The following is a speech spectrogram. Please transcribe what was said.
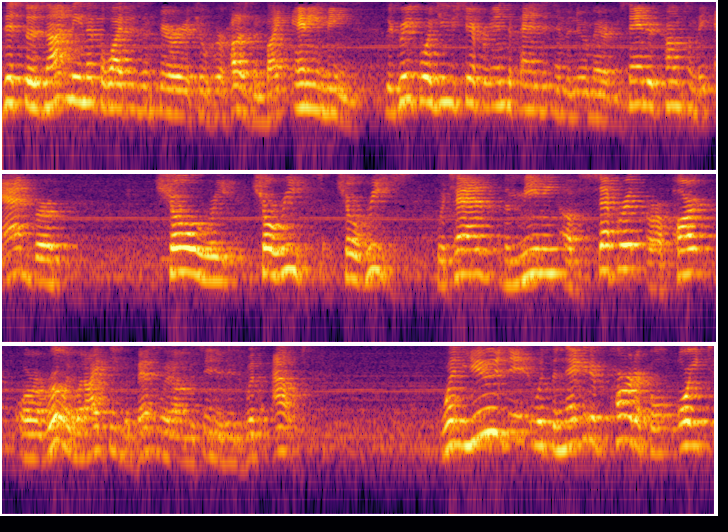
This does not mean that the wife is inferior to her husband by any means. The Greek word used here for independent in the New American Standard comes from the adverb choris, choris, which has the meaning of separate or apart, or really what I think the best way to understand it is without. When used with the negative particle oit,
